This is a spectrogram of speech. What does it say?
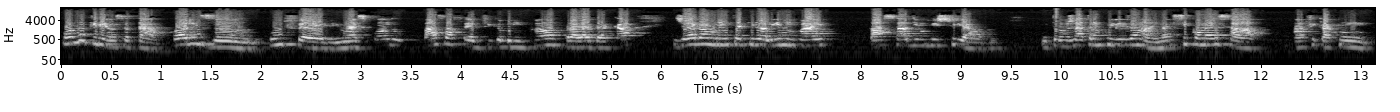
quando a criança está corizando, com febre, mas quando passa a febre, fica brincando para lá e para cá, geralmente aquilo ali não vai passar de um resfriado. Então já tranquiliza mais. Mas se começar a ficar com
